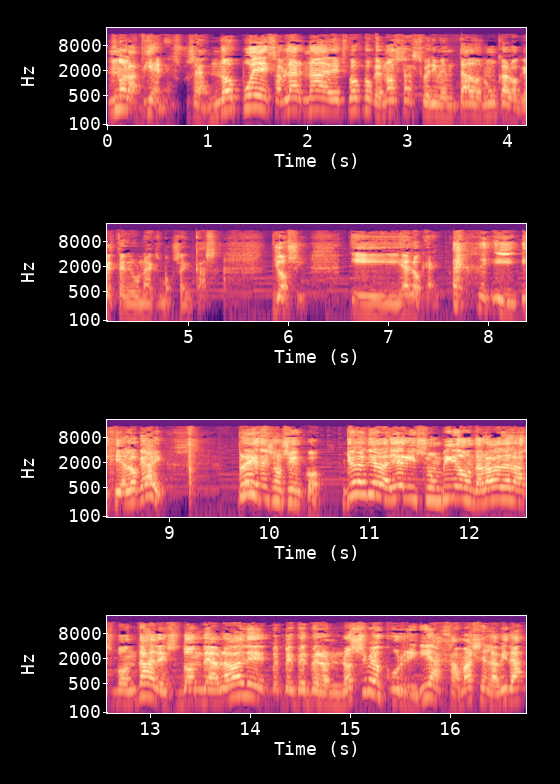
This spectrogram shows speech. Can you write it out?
no la tienes. O sea, no puedes hablar nada de Xbox porque no has experimentado nunca lo que es tener una Xbox en casa. Yo sí. Y es lo que hay. y, es lo que hay. PlayStation 5. Yo en el día de ayer hice un vídeo donde hablaba de las bondades, donde hablaba de... Pero no se me ocurriría jamás en la vida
